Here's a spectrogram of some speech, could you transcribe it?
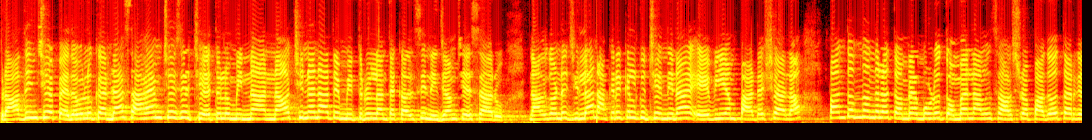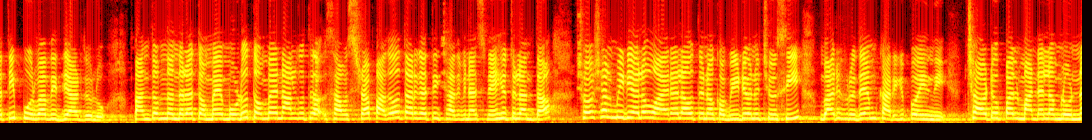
ప్రార్థించే పెదవులు కన్నా సహాయం చేసే చేతులు మిన్న అన్న చిన్ననాటి మిత్రులంతా కలిసి నిజం చేశారు. నల్గొండ జిల్లా నకరికల్కు చెందిన ఏవిఎం పాఠశాల పంతొమ్మిది వందల తొంభై మూడు తొంభై నాలుగు సంవత్సర పదో తరగతి పూర్వ విద్యార్థులు. పంతొమ్మిది వందల తొంభై మూడు తొంభై నాలుగు సంవత్సర పదో తరగతి చదివిన స్నేహితులంతా సోషల్ మీడియాలో వైరల్ అవుతున్న ఒక వీడియోను చూసి వారి హృదయం కరిగిపోయింది. చౌటుప్పల్ మండలంలో ఉన్న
